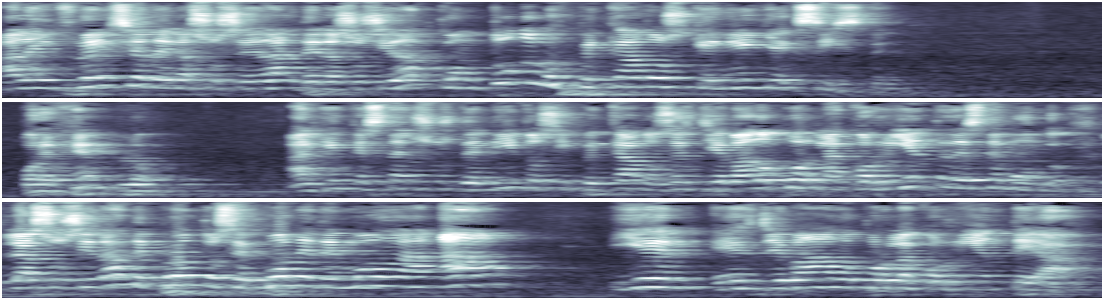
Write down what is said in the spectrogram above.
a la influencia de la sociedad, de la sociedad con todos los pecados que en ella existen. Por ejemplo, alguien que está en sus delitos y pecados es llevado por la corriente de este mundo. La sociedad de pronto se pone de moda a y él es llevado por la corriente A.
